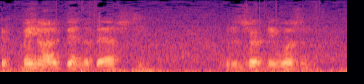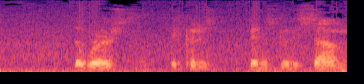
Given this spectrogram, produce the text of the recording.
it may not have been the best, but it certainly wasn't the worst. It could have been as good as some,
